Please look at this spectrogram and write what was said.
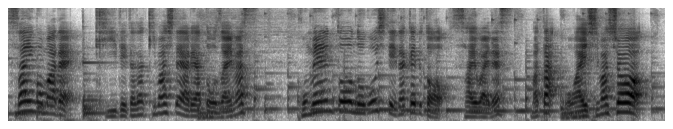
最後まで聞いていただきましてありがとうございます。コメントを残していただけると幸いです。またお会いしましょう。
